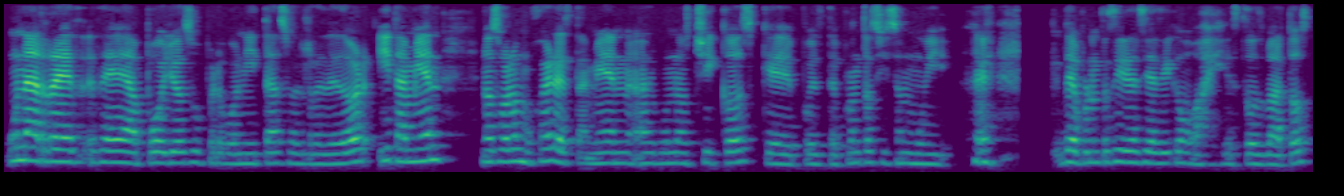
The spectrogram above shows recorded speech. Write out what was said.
una red de apoyo súper bonita a su alrededor. Y también no solo mujeres, también algunos chicos que pues de pronto sí son muy de pronto sí decía así como, ay, estos vatos.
